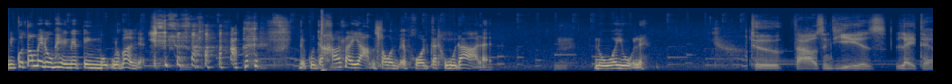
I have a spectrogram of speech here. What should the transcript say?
นี่กูต้องไปดูเพลงในปิงบุ๊กหรือเปล่าเนี่ย เดี๋ยวกูจะเข้าสยามโซนไปโพสต์กระทูด่าแหละ รู้ว่าอยู่เลย 2,000 years later.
